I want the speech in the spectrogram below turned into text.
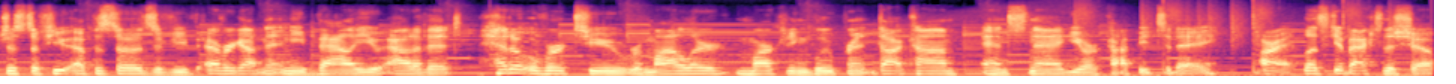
just a few episodes. If you've ever gotten any value out of it, head over to remodelermarketingblueprint.com and snag your copy today. All right, let's get back to the show.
